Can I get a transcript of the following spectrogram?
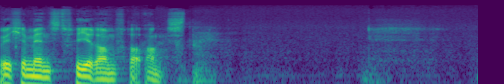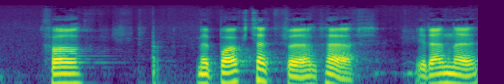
og ikke minst frir ham fra angsten. For med bakteppet her, i denne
